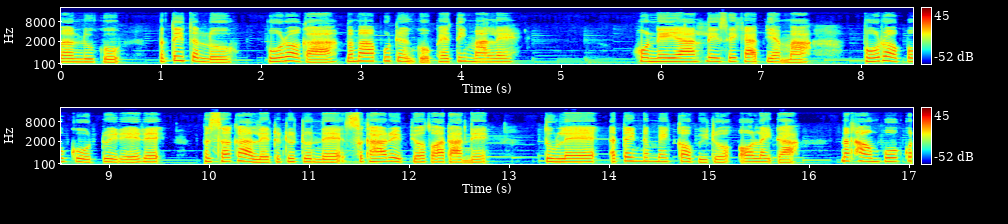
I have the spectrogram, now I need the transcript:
မန်လူကိုမသိတလို့ဘိုးတော်ကမမပူတင်ကိုဖယ်သိမှလဲဟိုနေရလှေစိတ်ကပြက်မှာဘိုးတော်ပုတ်ကိုတွေ့တယ်တဲ့ပါဇက်ကလည်းတွတ်တွတ်နဲ့စကားတွေပြောသွားတာနဲ့သူလည်းအတိတ်နမိတ်ကောက်ပြီးတော့အော်လိုက်တာ2000ဘိုးကွ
